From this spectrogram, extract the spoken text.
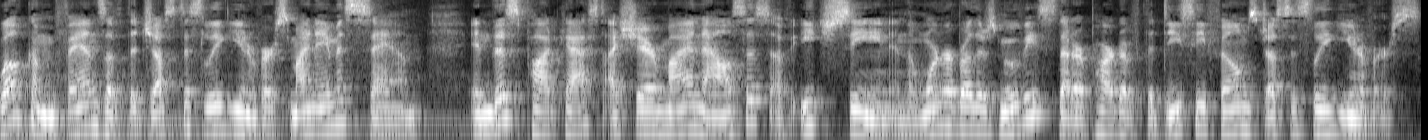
Welcome, fans of the Justice League universe. My name is Sam. In this podcast, I share my analysis of each scene in the Warner Brothers movies that are part of the DC Films Justice League universe.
